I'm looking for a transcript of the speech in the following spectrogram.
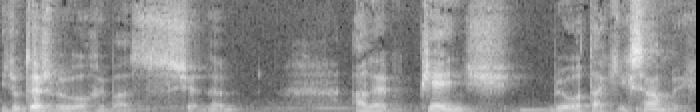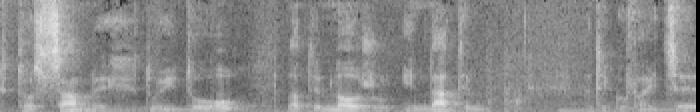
I tu też było chyba z 7, ale 5 było takich samych, tożsamych tu i tu, na tym nożu i na tym, tej kufajce,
